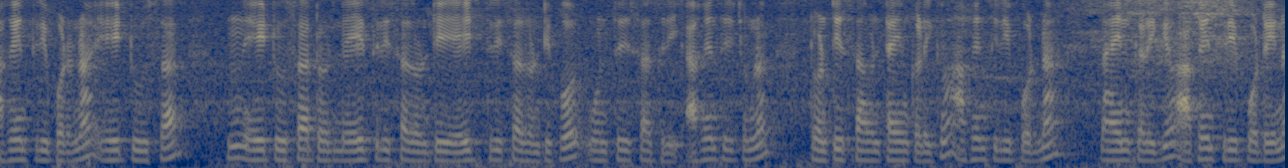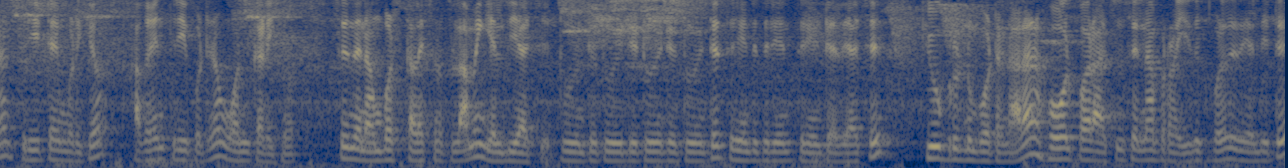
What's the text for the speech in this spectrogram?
again three போட்டோன்னா eight two are eight two are twenty eight three are twenty eight three are twenty four one three are three again three டூனா டுவெண்ட்டி செவன் டைம் கிடைக்கும். அகைன் த்ரீ போட்டினா நைன் கிடைக்கும். அகைன் த்ரீ போட்டிங்கன்னா த்ரீ டைம் கிடைக்கும். அகைன் த்ரீ போட்டிங்கன்னா ஒன் கிடைக்கும். ஸோ இந்த நம்பர்ஸ் கலெக்ஷன் ஃபுல்லாமே எழுதியாச்சு two into two into two into two into three into three into three into எதையாச்சு க்யூப் ரூட்னு போட்டனால ஹோல் பவர் ஆச்சு. என்ன பண்ணுறோம்? இதுக்கு போகிறது எழுதிட்டு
